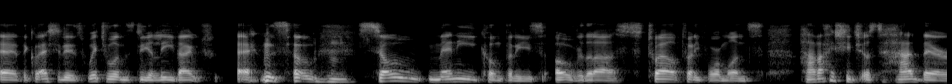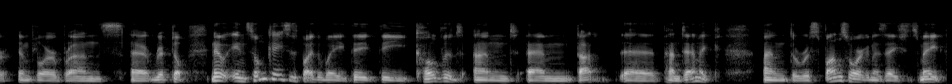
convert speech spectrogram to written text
uh, the question is, which ones do you leave out? And so, mm-hmm. so many companies over the last 12, 24 months have actually just had their employer brands uh, ripped up. Now, in some cases, by the way, the, the COVID and um, that uh, pandemic and the response organizations made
